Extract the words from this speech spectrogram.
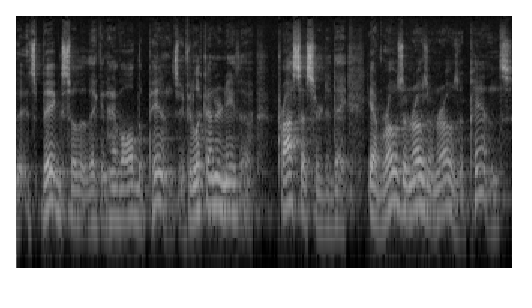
it's big so that they can have all the pins. If you look underneath a processor today you have rows and rows and rows of pins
